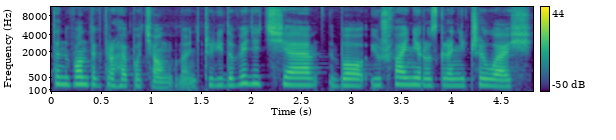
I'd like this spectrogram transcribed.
ten wątek trochę pociągnąć, czyli dowiedzieć się, bo już fajnie rozgraniczyłeś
